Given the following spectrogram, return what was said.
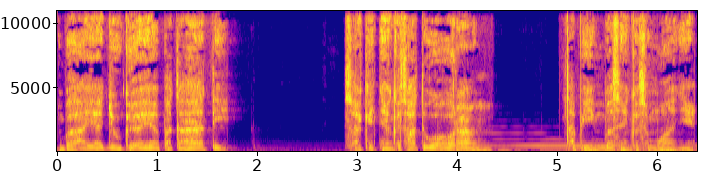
Bahaya juga ya patah hati. Sakitnya ke satu orang, tapi imbasnya ke semuanya.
